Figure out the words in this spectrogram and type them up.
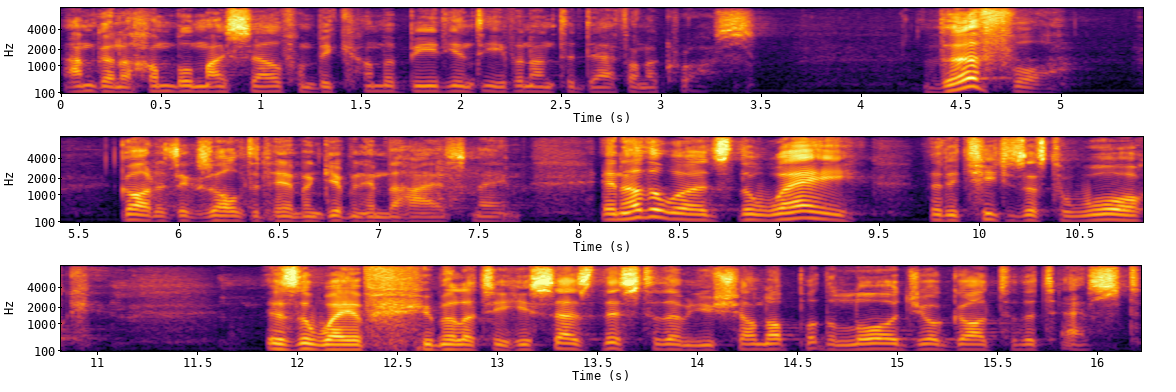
I'm going to humble myself and become obedient even unto death on a cross. Therefore, God has exalted him and given him the highest name. In other words, the way that he teaches us to walk is the way of humility. He says this to them You shall not put the Lord your God to the test.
